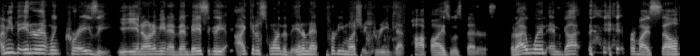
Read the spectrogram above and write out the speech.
I mean, the internet went crazy. You, you know what I mean? And then basically, I could have sworn that the internet pretty much agreed that Popeyes was better. But I went and got it for myself.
